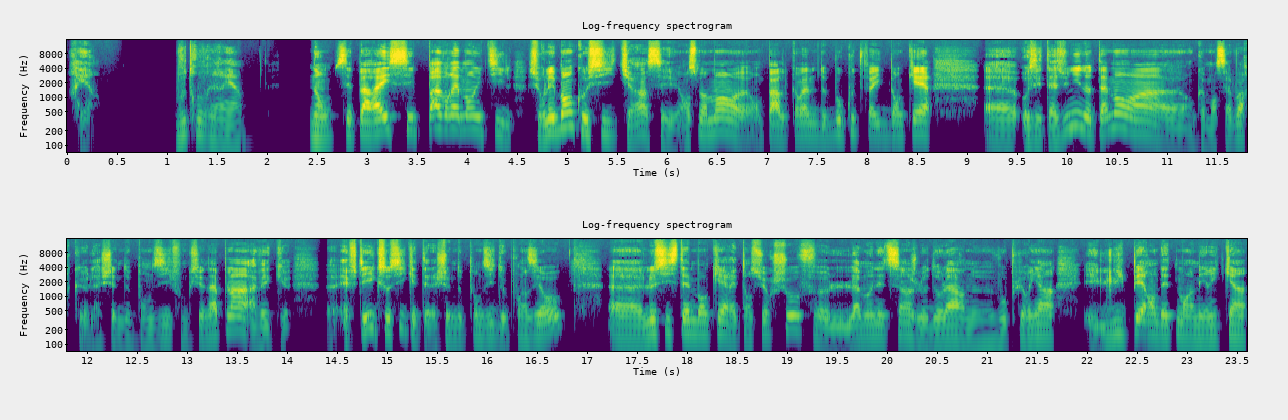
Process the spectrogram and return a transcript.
Rien. Vous trouverez rien. Non, c'est pareil, c'est pas vraiment utile. Sur les banques aussi, tiens, c'est en ce moment, euh, on parle quand même de beaucoup de faillites bancaires euh, aux États-Unis notamment. Hein. Euh, on commence à voir que la chaîne de Ponzi fonctionne à plein, avec FTX aussi, qui était la chaîne de Ponzi 2.0. le système bancaire est en surchauffe, la monnaie de singe, le dollar ne vaut plus rien, et l'hyper-endettement américain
